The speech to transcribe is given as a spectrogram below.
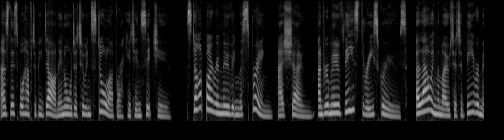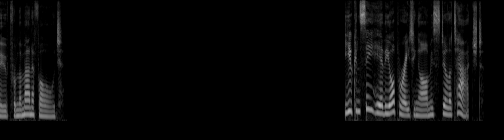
as this will have to be done in order to install our bracket in situ. Start by removing the spring, as shown, and remove these three screws, allowing the motor to be removed from the manifold. You can see here the operating arm is still attached,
